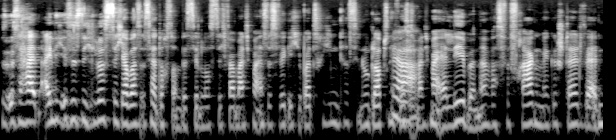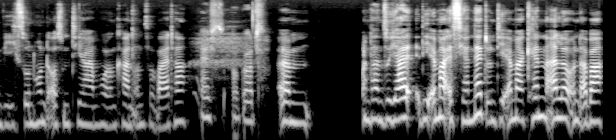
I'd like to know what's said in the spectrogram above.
es ist halt, eigentlich ist es nicht lustig, aber es ist ja doch so ein bisschen lustig, weil manchmal ist es wirklich übertrieben, Christine. Du glaubst nicht, ja. was ich manchmal erlebe, ne? Was für Fragen mir gestellt werden, wie ich so einen Hund aus dem Tierheim holen kann und so weiter. Echt? Oh Gott. Ähm, und dann so, ja, die Emma ist ja nett und die Emma kennen alle und aber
